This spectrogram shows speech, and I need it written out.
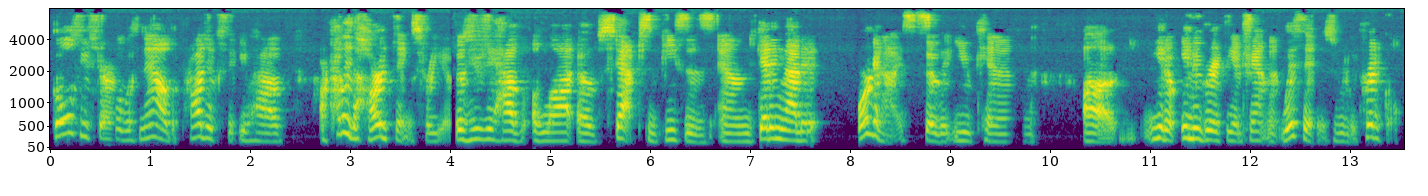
Goals you struggle with now, the projects that you have, are probably the hard things for you. Those usually have a lot of steps and pieces, and getting that organized so that you can, uh, you know, integrate the enchantment with it is really critical.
